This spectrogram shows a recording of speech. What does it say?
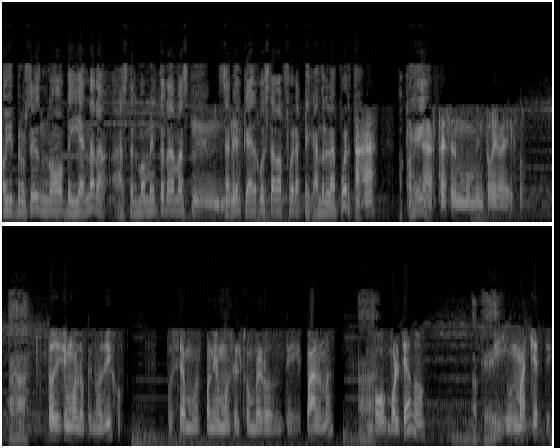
Oye, pero ustedes no veían nada. Hasta el momento nada más Mm, sabían que algo estaba afuera pegándole a la puerta. Ajá. Ok. O sea, hasta ese momento era eso. Ajá. Entonces hicimos lo que nos dijo. Pues ya mo- poníamos el sombrero de palma, Ajá. volteado, Ok. y un machete.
